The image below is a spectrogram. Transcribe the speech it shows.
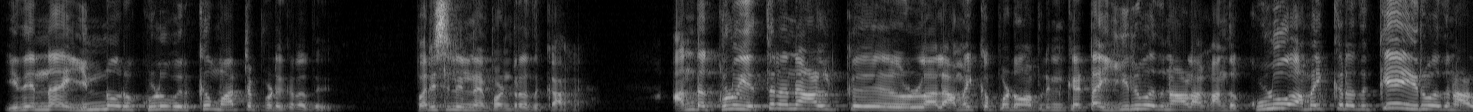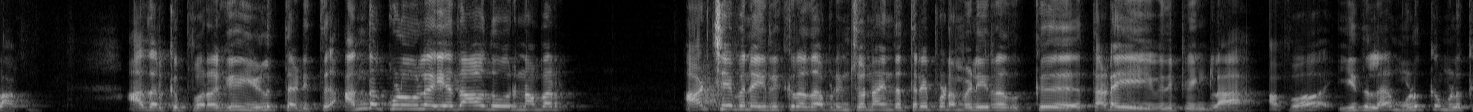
இது என்ன? இன்னொரு குழுவிற்கு மாற்றப்படுகிறது. பரிசீலனை பண்ணுறதுக்காக அந்த குழு எத்தனை நாளுக்கு உள்ளால் அமைக்கப்படும் அப்படின்னு கேட்டால் இருபது நாளாகும். அந்த குழு அமைக்கிறதுக்கே இருபது நாள் ஆகும் அதற்கு பிறகு இழுத்தடித்து அந்த குழுவில் ஏதாவது ஒரு நபர் ஆட்சேபனை இருக்கிறது அப்படின்னு சொன்னால் இந்த திரைப்படம் வெளியிறதுக்கு தடை விதிப்பீங்களா? அப்போ இதில் முழுக்க முழுக்க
